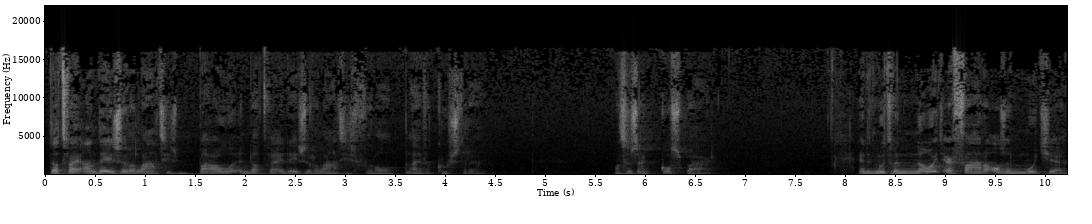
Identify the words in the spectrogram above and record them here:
Dat wij aan deze relaties bouwen en dat wij deze relaties vooral blijven koesteren. Want ze zijn kostbaar. En dit moeten we nooit ervaren als een moedje.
